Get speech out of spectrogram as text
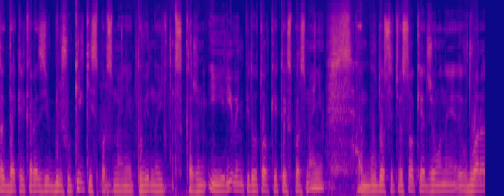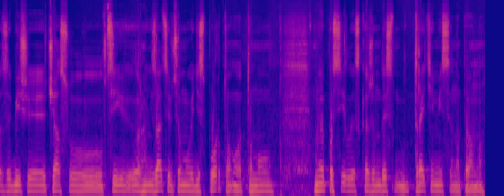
в декілька разів більшу кількість спортсменів. Відповідно, скажімо, і рівень підготовки тих спортсменів е, був досить високий, адже вони в два рази більше часу в цій організації, в цьому виді спорту. От тому ми посіли, скажімо, десь третє місце, напевно.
